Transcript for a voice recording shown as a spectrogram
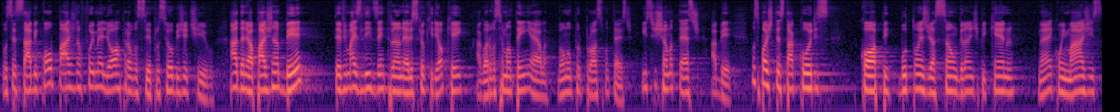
você sabe qual página foi melhor para você, para o seu objetivo. Ah, Daniel, a página B teve mais leads entrando, era isso que eu queria, ok. Agora você mantém ela. Vamos para o próximo teste. Isso se chama teste AB. Você pode testar cores, copy, botões de ação, grande, pequeno, né, com imagens.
